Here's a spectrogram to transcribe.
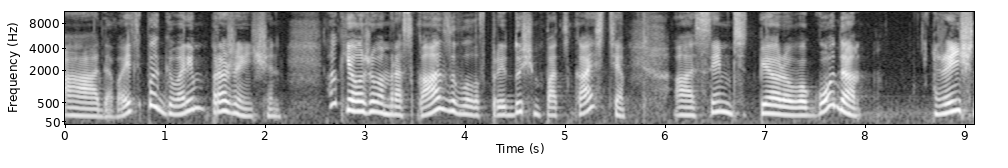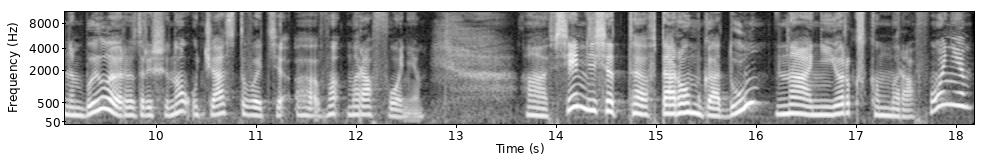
А давайте поговорим про женщин. Как я уже вам рассказывала в предыдущем подкасте, а, с 1971 года женщинам было разрешено участвовать э, в марафоне. А, в 1972 году на Нью-Йоркском марафоне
